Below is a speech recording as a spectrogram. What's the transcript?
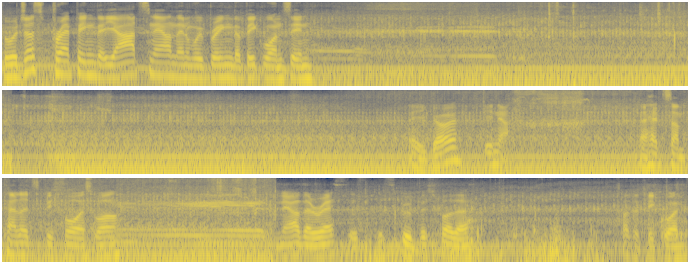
So we're just prepping the yards now and then we bring the big ones in. There you go, enough. I had some pellets before as well. Now the rest is the scoop is for the for the big ones.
